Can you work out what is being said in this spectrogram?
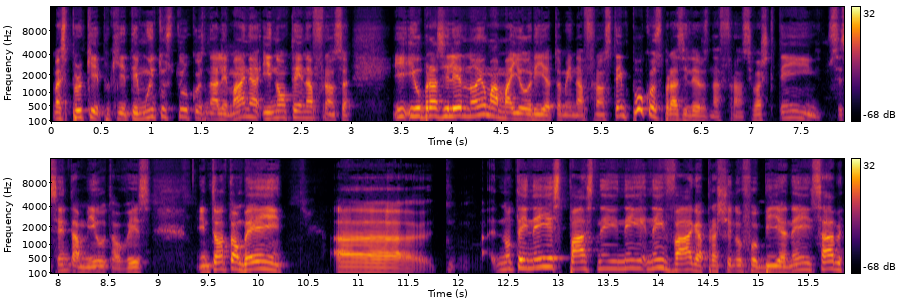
Mas por quê? Porque tem muitos turcos na Alemanha e não tem na França. E, e, o brasileiro não é uma maioria também na França. Tem poucos brasileiros na França. Eu acho que tem 60 mil, talvez. Então, também, uh, não tem nem espaço, nem, nem, nem vaga para xenofobia, nem, sabe?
